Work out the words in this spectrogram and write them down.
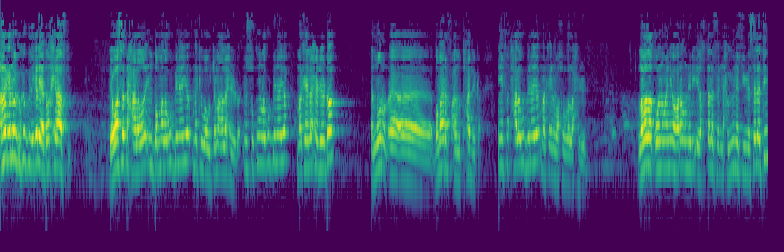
halkana wuxuu ka gudagelaya daba khilaafkii dee waa saddex xaaladood in damo lagu bineeyo markii waaw jamaca la xidhiidho. In sukuun lagu bineeyo markay la xidhiidho nun damair rafca mutaxarika in fatxa lagu bineeyo marka in waxbaba la xidhiidho. Labada qowlna waa inaga hore u nidhi ida ikhtalafa naxwiyuuna fi masalatin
